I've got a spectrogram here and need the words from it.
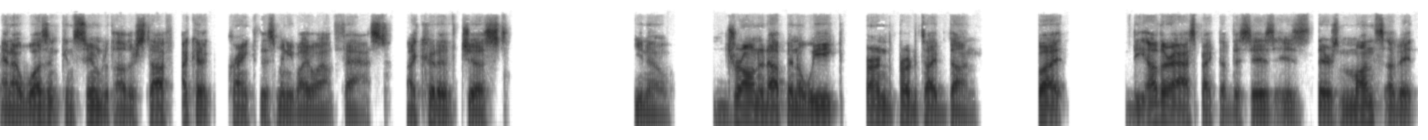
and I wasn't consumed with other stuff, I could have cranked this mini vital out fast. I could have just, you know, drawn it up in a week, burned the prototype, done. But the other aspect of this is is there's months of it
